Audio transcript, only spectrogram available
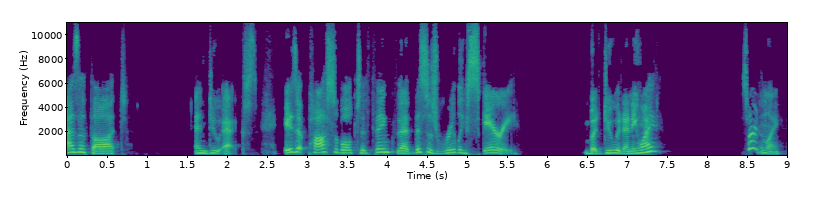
as a thought and do x. Is it possible to think that this is really scary but do it anyway? Certainly.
